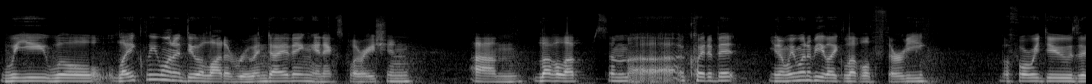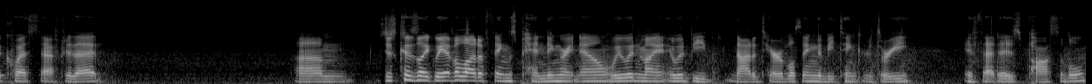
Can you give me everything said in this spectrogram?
we will likely want to do a lot of ruin diving and exploration, um, level up some uh, quite a bit. You know, we want to be like level 30 before we do the quest after that. Um, just because like we have a lot of things pending right now, we wouldn't mind. It would be not a terrible thing to be Tinker three, if that is possible.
